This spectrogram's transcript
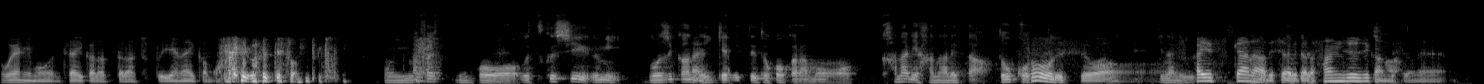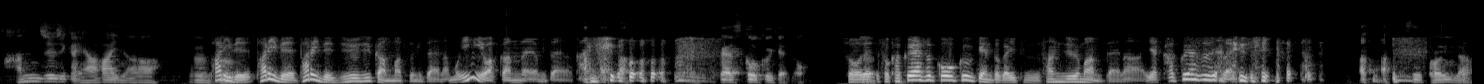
親にも JICA だったらちょっと言えないかもって言われて、その時もう今こう美しい海5時間で行けるってとこからもうかなり離れたどこそうですよいきなり。ハイスキャナーで調べたら30時間ですよね。30時間やばいな。うんうんパリで、パリで、パリで10時間待つみたいな、もう意味わかんないよみたいな感じの。格安航空券の。そうで、うんそう、格安航空券とか5つ30万みたいな。いや、格安じゃないし、みたいな。あすごいな。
